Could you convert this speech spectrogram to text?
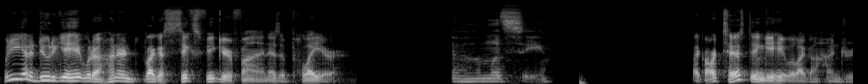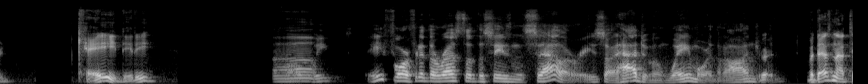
What do you got to do to get hit with a hundred, like a six-figure fine as a player? um, let's see. Like Artest didn't get hit with like a hundred k, did he? Well, Uh, we, he forfeited the rest of the season's salary, so it had to have been way more than a 100. But that's not.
